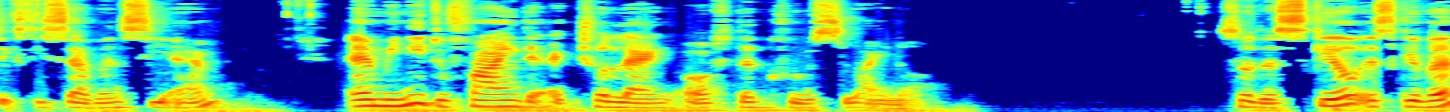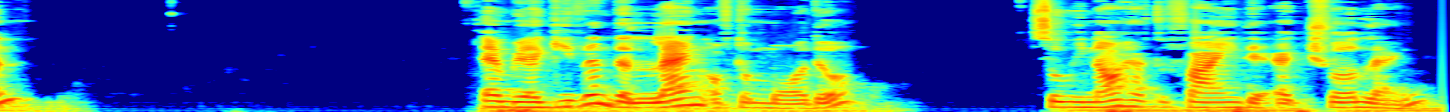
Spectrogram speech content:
67 cm and we need to find the actual length of the cruise liner. So the scale is given and we are given the length of the model. So we now have to find the actual length.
